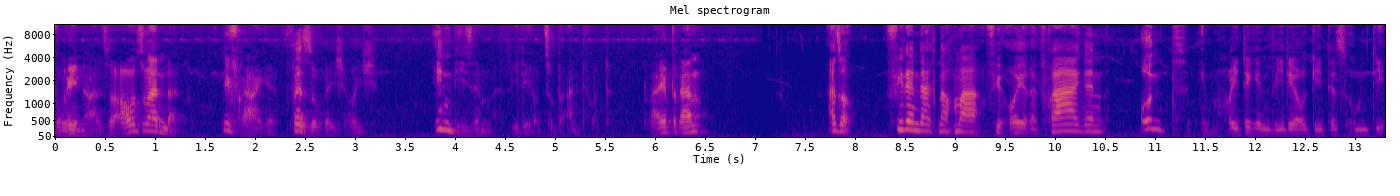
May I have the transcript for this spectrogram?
Wohin also auswandern? Die Frage versuche ich euch in diesem Video zu beantworten. Bleibt dran! Also, vielen Dank nochmal für eure Fragen und im heutigen Video geht es um die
